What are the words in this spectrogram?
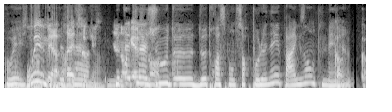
On Oui. Oui, mais après, Peut-être l'ajout de deux trois sponsors polonais par exemple, mais Quand- quand-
